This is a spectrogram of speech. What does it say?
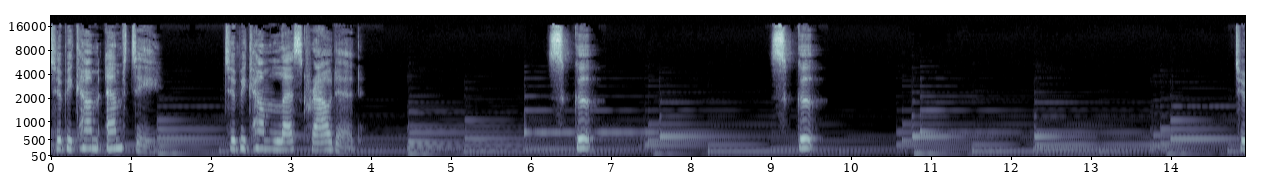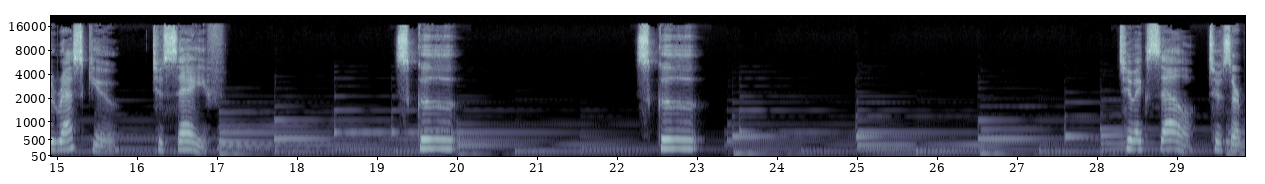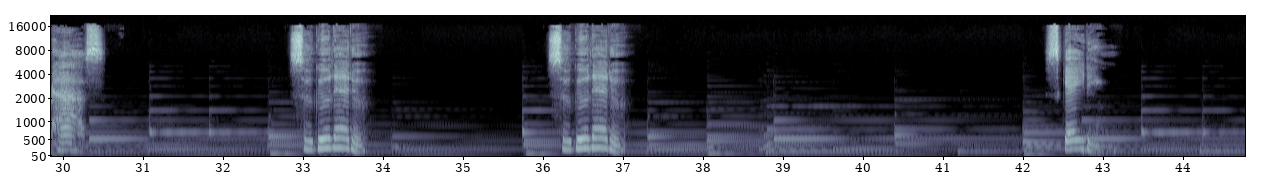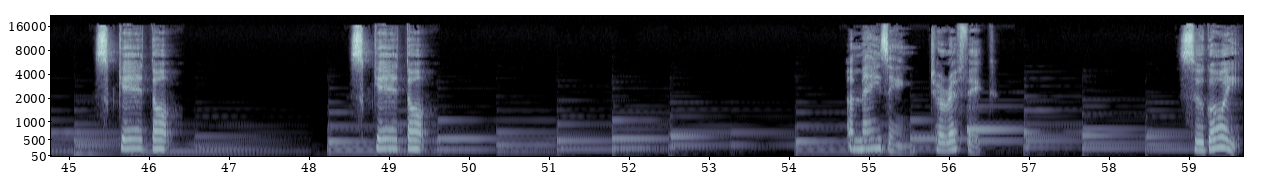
To become empty. To become less crowded. すくすく To rescue. To save. すくすく To excel. To surpass. 優れる優れる skating スケートスケート amazing, terrific すごい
